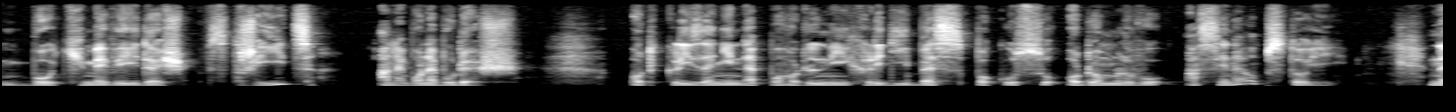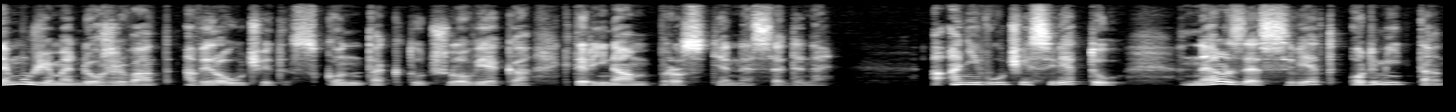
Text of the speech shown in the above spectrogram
Buď mi vyjdeš vstříc, anebo nebudeš. Odklízení nepohodlných lidí bez pokusu o domluvu asi neobstojí. Nemůžeme dořvat a vyloučit z kontaktu člověka, který nám prostě nesedne. A ani vůči světu nelze svět odmítat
